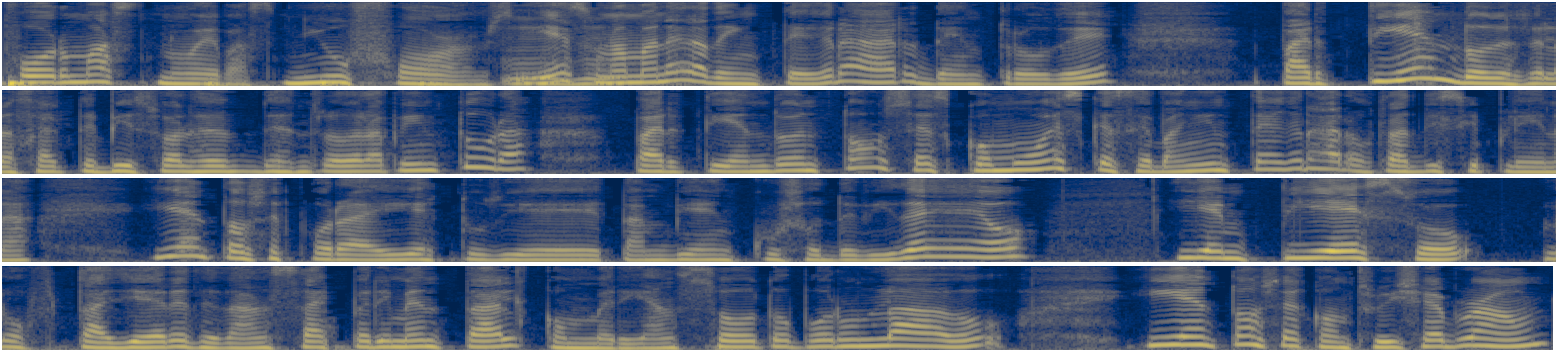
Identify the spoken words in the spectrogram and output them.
formas nuevas, new forms, y es una manera de integrar dentro de partiendo desde las artes visuales dentro de la pintura, partiendo entonces cómo es que se van a integrar otras disciplinas. Y entonces por ahí estudié también cursos de video y empiezo los talleres de danza experimental con Merian Soto por un lado y entonces con Tricia Brown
